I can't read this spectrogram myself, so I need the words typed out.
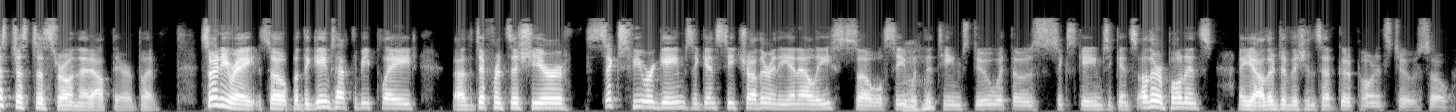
just just just throwing that out there. But so any rate, so but the games have to be played. Uh, the difference this year, six fewer games against each other in the NL East. So we'll see mm-hmm. what the mm-hmm. teams do with those six games against other opponents. And yeah, other divisions have good opponents too. So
